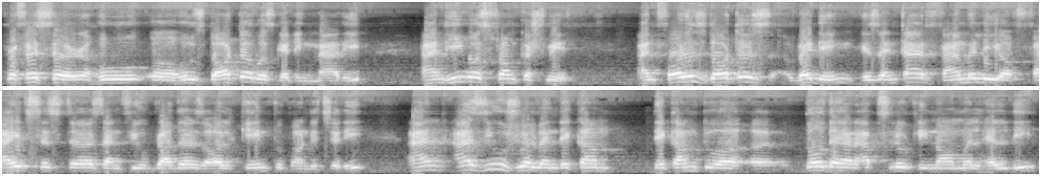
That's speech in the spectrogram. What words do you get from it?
professor who uh, whose daughter was getting married, and he was from Kashmir. And for his daughter's wedding, his entire family of five sisters and few brothers all came to Pondicherry. And as usual, when they come, they come to a, a though they are absolutely normal, healthy,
